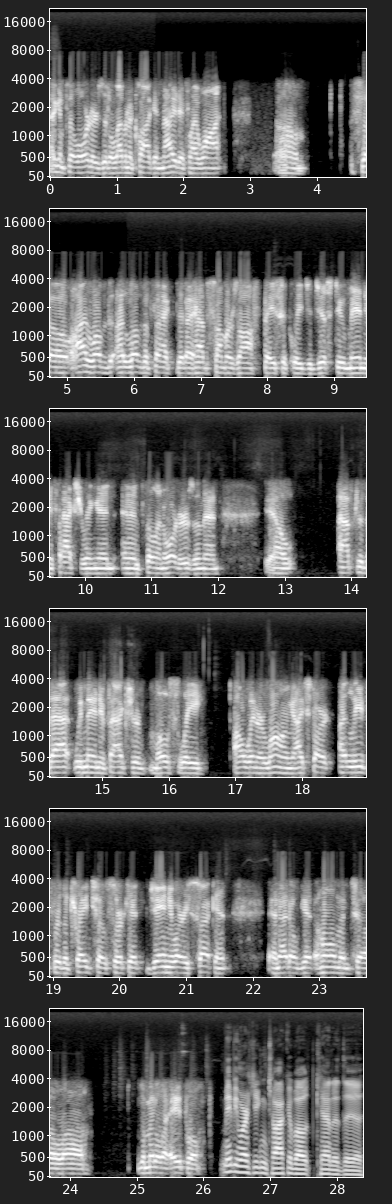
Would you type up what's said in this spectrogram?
i can fill orders at 11 o'clock at night if i want um, so I love I love the fact that I have summers off basically to just do manufacturing and and fill in orders, and then you know after that we manufacture mostly all winter long. I start I leave for the trade show circuit January second, and I don't get home until uh, the middle of April. Maybe Mark, you can talk about kind of the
